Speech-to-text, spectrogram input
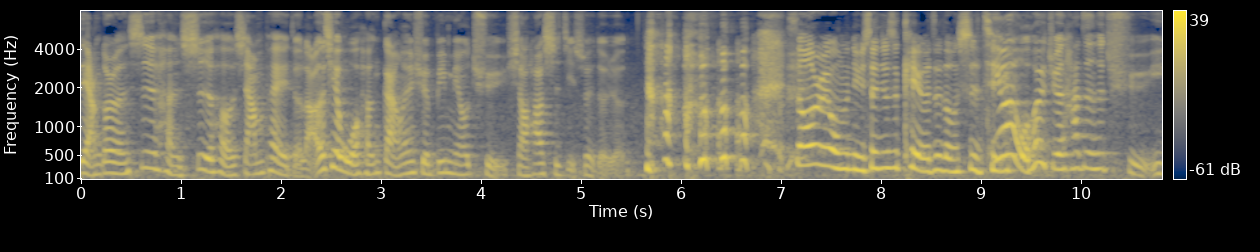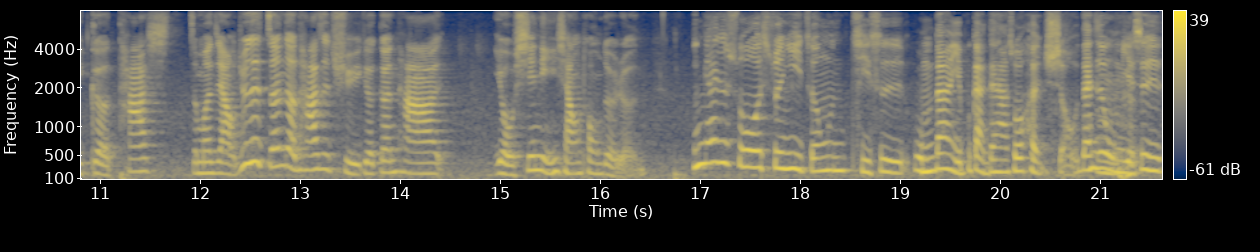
两个人是很适合相配的啦，而且我很感恩玄彬没有娶小他十几岁的人，Sorry，我们女生就是 care 这种事情，因为我会觉得他真的是娶一个他怎么讲，就是真的他是娶一个跟他有心灵相通的人。应该是说孙艺珍，其实我们当然也不敢跟他说很熟，但是我们也是。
